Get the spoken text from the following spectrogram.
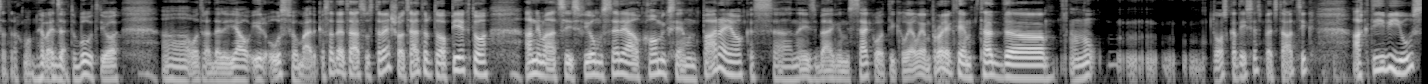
satraukumam nevajadzētu būt, jo uh, otrā daļa jau ir uzfilmēta. Kas attiecās uz 3, 4, 5 animācijas filmu seriālu, komiksiem un pārējo, kas uh, neizbēgami seko tik lieliem projektiem, tad uh, nu, to skatīsies pēc tā, cik aktīvi jūs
